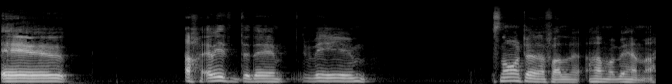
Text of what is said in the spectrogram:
Eh, ah, jag vet inte, det, vi... Snart är i alla fall Hammarby hemma.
